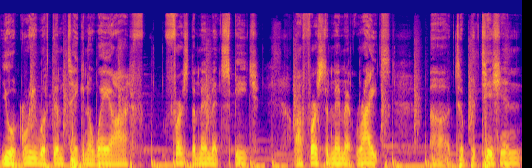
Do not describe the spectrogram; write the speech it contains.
you agree with them taking away our First Amendment speech, our First Amendment rights uh, to petition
